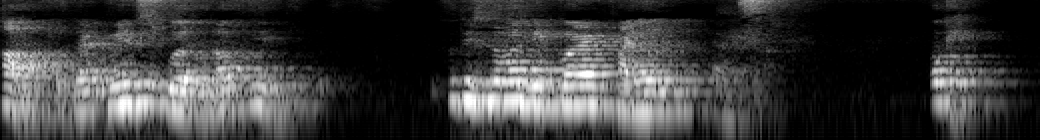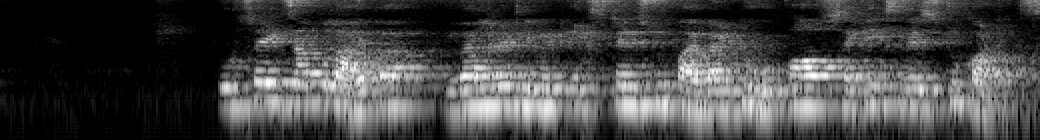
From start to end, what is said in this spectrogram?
half. So that means square root of a. So this is our required final answer. Okay. पुढचं एक्झाम्पल आहे का evaluate limit x tends to pi by two of sec x raise to cot x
